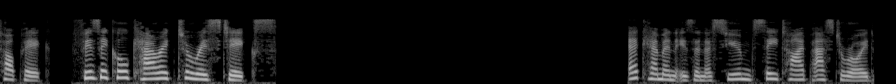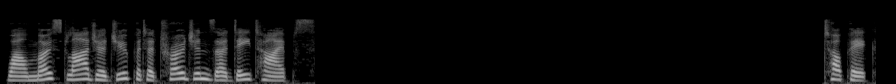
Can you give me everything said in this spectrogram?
Topic: Physical characteristics. Echemon is an assumed C-type asteroid, while most larger Jupiter Trojans are D-types. Topic:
